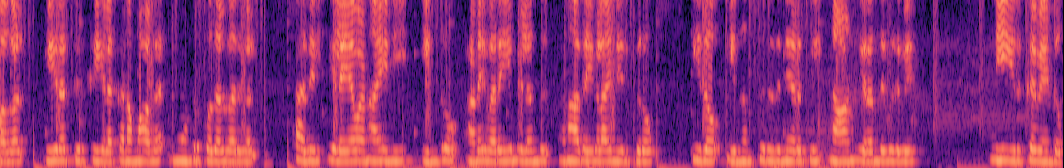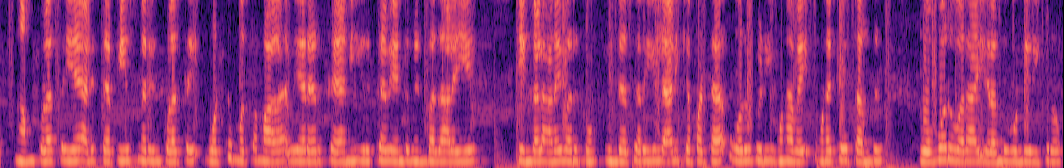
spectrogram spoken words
மகள் வீரத்திற்கு இலக்கணமாக மூன்று புதல்வர்கள். அதில் இளையவனாய் நீ இன்றோ அனைவரையும் இழந்து அனாதைகளாய் நிற்கிறோம். இதோ இன்னும் சிறிது நேரத்தில் நானும் இறந்து விடுவேன் நீ இருக்க வேண்டும். நம் குலத்தையே அளித்த பீஸ்மரின் குலத்தை ஒட்டு மொத்தமாக வேறறுக்க நீ இருக்க வேண்டும் என்பதாலேயே எங்கள் அனைவருக்கும் இந்த சிறையில் அளிக்கப்பட்ட ஒரு பிடி உணவை உனக்கே தந்து ஒவ்வொருவராய் இறந்து கொண்டிருக்கிறோம்.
